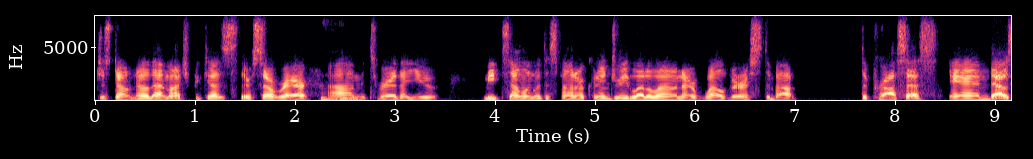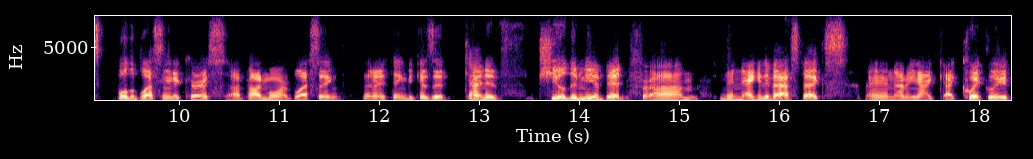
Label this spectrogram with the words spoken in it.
just don't know that much because they're so rare. Mm-hmm. Um, it's rare that you meet someone with a spinal cord injury, let alone are well versed about the process. And that was both a blessing and a curse, uh, probably more a blessing than anything because it kind of shielded me a bit from the negative aspects. And I mean, I, I quickly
